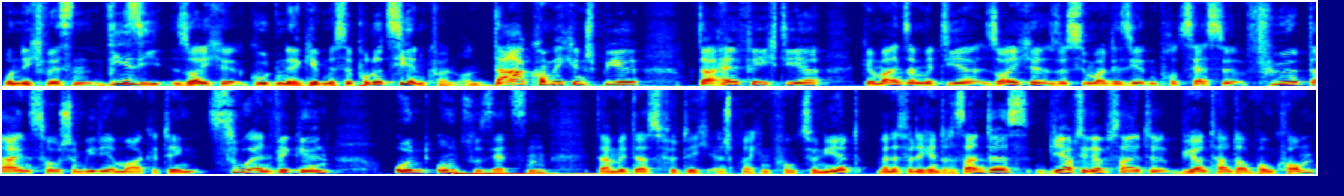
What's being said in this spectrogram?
und nicht wissen, wie sie solche guten Ergebnisse produzieren können. Und da komme ich ins Spiel, da helfe ich dir, gemeinsam mit dir solche systematisierten Prozesse für dein Social Media Marketing zu entwickeln und umzusetzen, damit das für dich entsprechend funktioniert. Wenn es für dich interessant ist, geh auf die Webseite björntantau.com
